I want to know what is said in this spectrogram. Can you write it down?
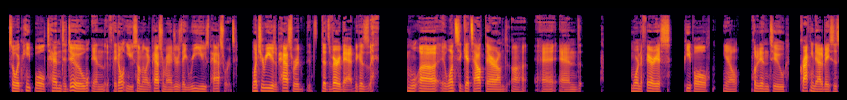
So what people tend to do, and if they don't use something like a password manager, is they reuse passwords. Once you reuse a password, that's very bad because uh, once it gets out there on, uh, and more nefarious people, you know, put it into cracking databases,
